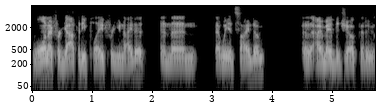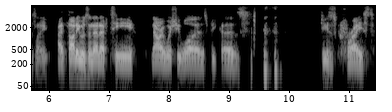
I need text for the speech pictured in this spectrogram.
one I forgot that he played for United, and then that we had signed him, and I made the joke that he was like I thought he was an NFT. Now I wish he was because Jesus Christ.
